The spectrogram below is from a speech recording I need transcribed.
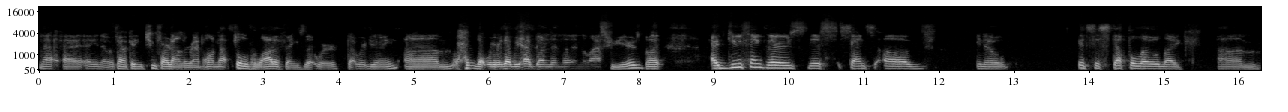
not uh, you know, without getting too far down the rabbit hole. I'm not filled with a lot of things that we're that we're doing um, that we're that we have done in the in the last few years, but I do think there's this sense of, you know, it's a step below like, um,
